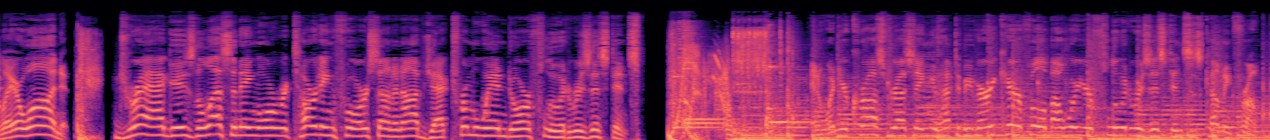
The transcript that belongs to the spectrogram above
Player 1. Drag is the lessening or retarding force on an object from wind or fluid resistance. And when you're cross-dressing, you have to be very careful about where your fluid resistance is coming from.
